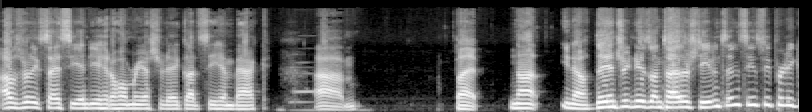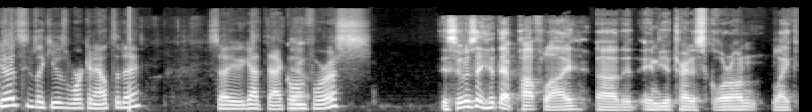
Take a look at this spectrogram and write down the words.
I was really excited to see India hit a homer yesterday. Glad to see him back. Um, but not, you know, the injury news on Tyler Stephenson seems to be pretty good. Seems like he was working out today. So you got that going Yeah. for us. As soon as they hit that pop fly uh, that India tried to score on, like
